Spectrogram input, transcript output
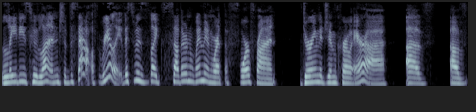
ladies who lunch of the South. Really, this was like Southern women were at the forefront during the Jim Crow era of of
